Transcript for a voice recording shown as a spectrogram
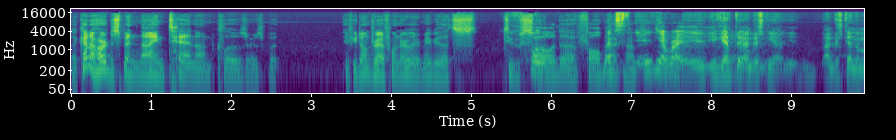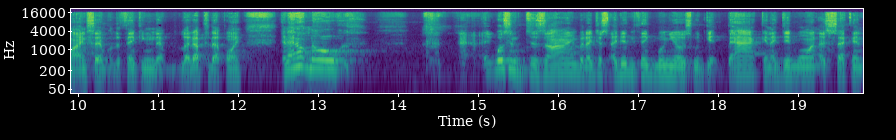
Uh, kind of hard to spend nine ten on closers, but if you don't draft one earlier, maybe that's too solid well, uh, fallback. Yeah, right. You have to understand, you know, understand the mindset of the thinking that led up to that point. And I don't know, it wasn't designed, but I just I didn't think Munoz would get back, and I did want a second,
